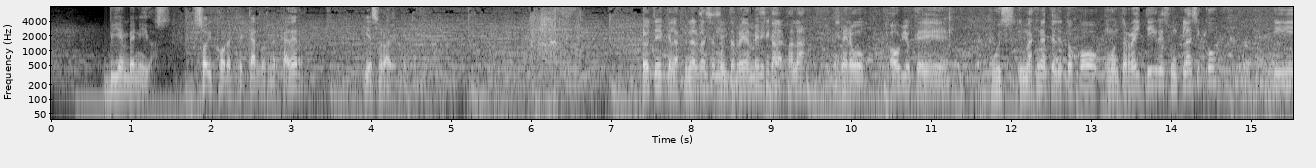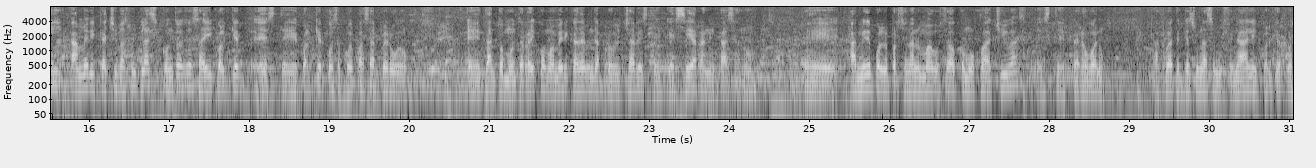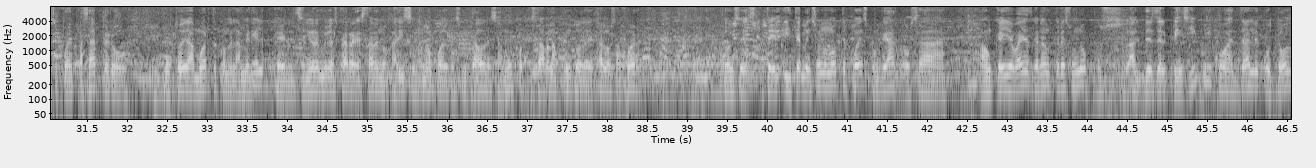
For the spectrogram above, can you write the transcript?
bienvenidos. Soy Jorge Carlos Mercader y es hora de punto. Yo te digo que la final va a ser Monterrey América, ojalá, pero obvio que, pues imagínate, le tocó Monterrey Tigres, un clásico, y América Chivas, un clásico, entonces ahí cualquier, este, cualquier cosa puede pasar, pero eh, tanto Monterrey como América deben de aprovechar este, que cierran en casa, ¿no? Eh, a mí por lo personal no me ha gustado cómo juega Chivas, este, pero bueno, Acuérdate que es una semifinal y cualquier cosa puede pasar, pero no estoy a muerte con el América. El señor Emilio Escárraga estaba enojadísimo ¿no? por el resultado de Samuel porque estaban a punto de dejarlos afuera. Entonces, te- y te menciono, no te puedes confiar. O sea, aunque vayas ganando 3-1, pues al- desde el principio, hijo, a entrarle con todo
